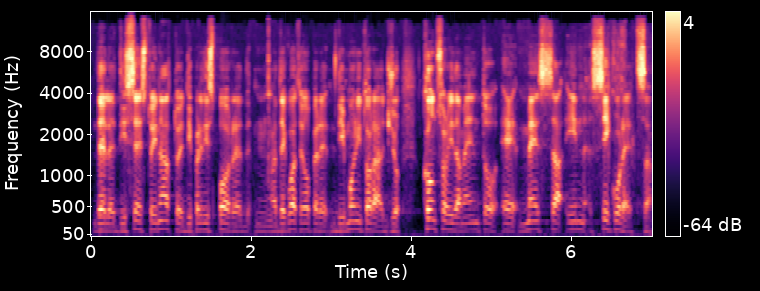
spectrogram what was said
del dissesto in atto e di predisporre adeguate opere di monitoraggio, consolidamento e messa in sicurezza.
